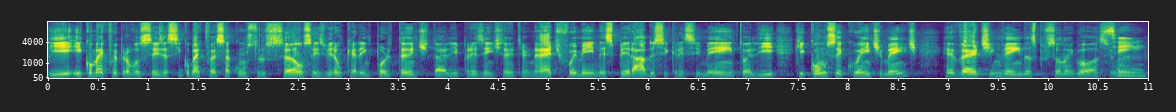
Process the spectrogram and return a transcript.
E, e como é que foi para vocês assim? Como é que foi essa construção? Vocês viram que era importante estar ali presente na internet? Foi meio inesperado esse crescimento ali, que consequentemente reverte em vendas para o seu negócio. Né? Sim. Né?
